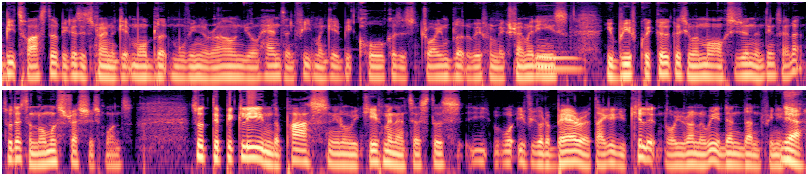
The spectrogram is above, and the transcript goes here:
beats faster because it's trying to get more blood moving around. Your hands and feet might get a bit cold because it's drawing blood away from extremities. You breathe quicker because you want more oxygen and things like that. So that's a normal stress response. So typically in the past, you know, with caveman ancestors, if you got a bear or a tiger, you kill it or you run away, then done, finish. Yeah.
